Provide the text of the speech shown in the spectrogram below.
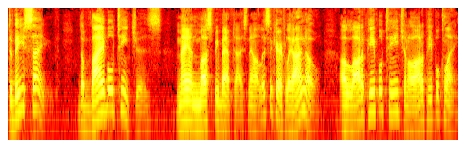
to be saved, the Bible teaches man must be baptized. Now, listen carefully. I know a lot of people teach and a lot of people claim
